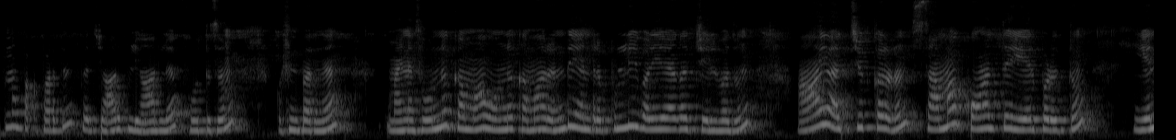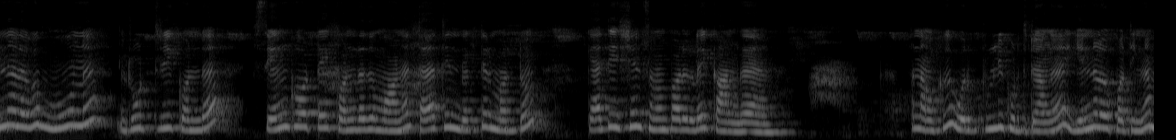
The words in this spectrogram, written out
இப்போ நான் பார்க்க போகிறது பயிற்சி ஆறு புள்ளி ஆறில் ஃபோர்த்து செம் கொஷின் பாருங்கள் மைனஸ் ஒன்று கம்மா ஒன்று கம்மா ரெண்டு என்ற புள்ளி வழியாக செல்வதும் ஆய அச்சுக்களுடன் சம கோணத்தை ஏற்படுத்தும் எண்ணளவு மூணு ரூட் த்ரீ கொண்ட செங்கோட்டை கொண்டதுமான தளத்தின் வெக்டர் மற்றும் கேத்தீஷியன் சமன்பாடுகளை காண்க. இப்போ நமக்கு ஒரு புள்ளி கொடுத்துட்டாங்க. எண்ணளவு பார்த்தீங்கன்னா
